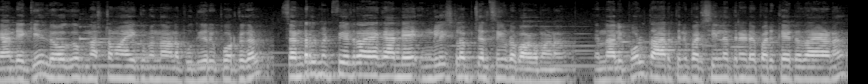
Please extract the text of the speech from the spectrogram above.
കാൻഡയ്ക്ക് ലോകകപ്പ് നഷ്ടമായേക്കുമെന്നാണ് പുതിയ റിപ്പോർട്ടുകൾ. സെൻട്രൽ മിഡ്ഫീൽഡറായ കാൻഡെ ഇംഗ്ലീഷ് ക്ലബ് ചെൽസിയുടെ ഭാഗമാണ്. എന്നാൽ ഇപ്പോൾ താരത്തിന് പരിശീലനത്തിനിടെ പരിക്കേറ്റതായാണ്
